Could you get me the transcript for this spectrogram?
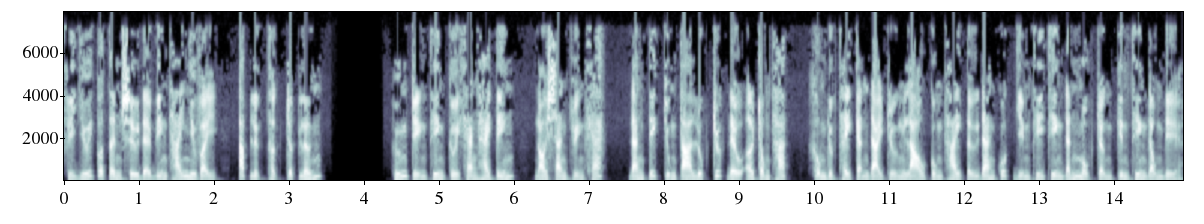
Phía dưới có tên sư đệ biến thái như vậy, áp lực thật rất lớn. Hướng triện thiên cười khang hai tiếng, nói sang chuyện khác, đáng tiếc chúng ta lúc trước đều ở trong tháp, không được thấy cảnh đại trưởng lão cùng thái tử đan quốc Diễm Thí Thiên đánh một trận kinh thiên động địa.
